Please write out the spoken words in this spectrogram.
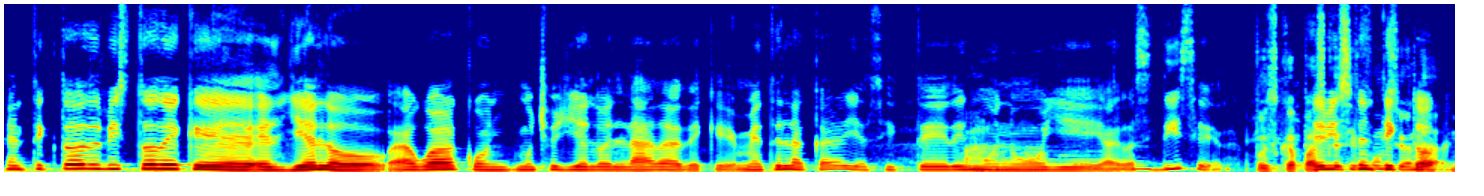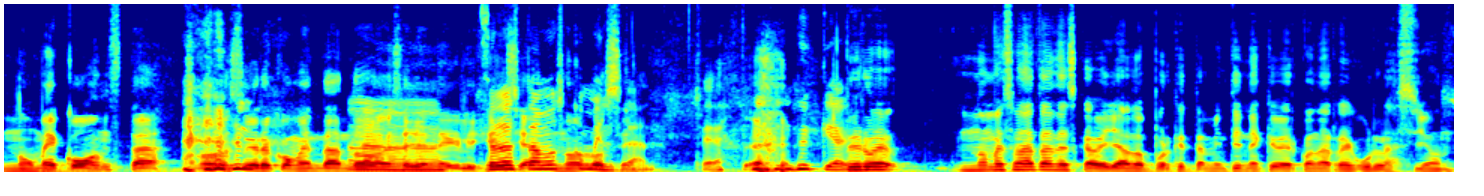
En TikTok he visto de que el hielo, agua con mucho hielo helada, de que mete la cara y así te disminuye, algo así dicen. pues capaz He que sí funciona. TikTok. No me consta, no lo estoy recomendando, no, sería negligencia, Solo estamos no lo sé. comentando. Pero no me suena tan descabellado porque también tiene que ver con la regulación.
